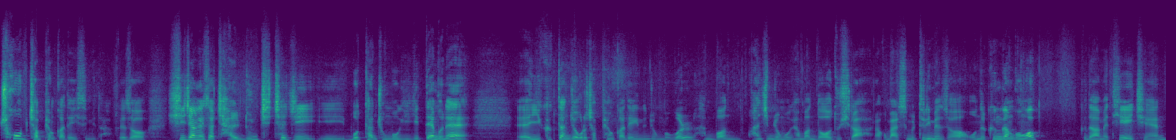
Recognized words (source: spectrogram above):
초저평가돼 있습니다. 그래서 시장에서 잘 눈치채지 이- 못한 종목이기 때문에 에, 이 극단적으로 저평가돼 있는 종목을 한번 관심 종목에 한번 넣어두시라라고 말씀을 드리면서 오늘 금강공업 그 다음에 THN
